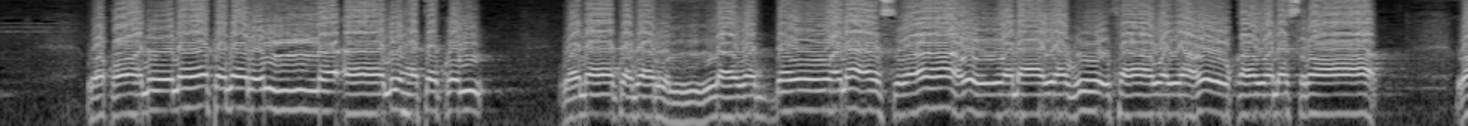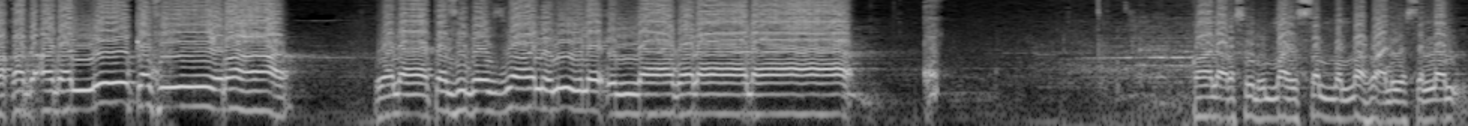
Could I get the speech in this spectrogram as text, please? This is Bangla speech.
وقالوا لا تذرن آلهتكم ولا تذرن ودا ولا أسواع ولا يغوث ويعوق ونسرا وقد أضلوا كثيرا ولا تزد الظالمين إلا ضلالا. قال رسول الله صلى الله عليه وسلم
